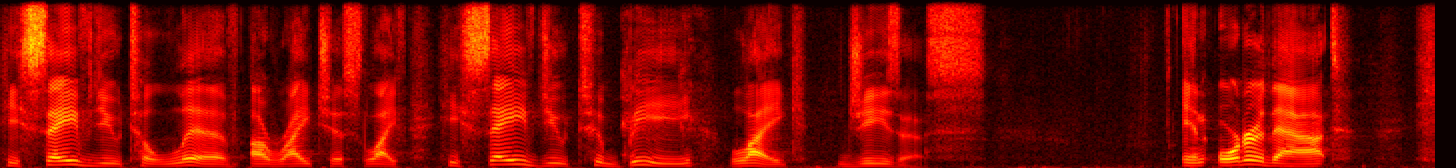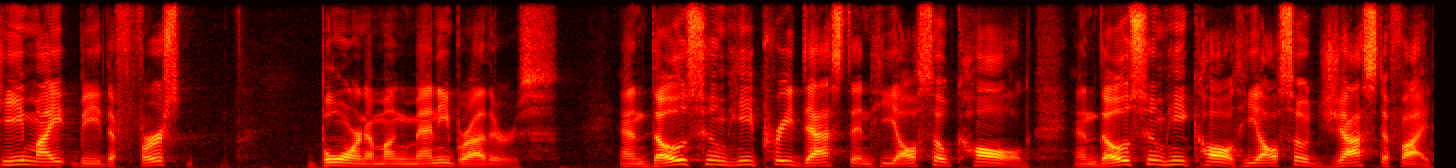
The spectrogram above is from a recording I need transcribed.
He saved you to live a righteous life. He saved you to be like Jesus in order that he might be the firstborn among many brothers. And those whom he predestined, he also called. And those whom he called, he also justified.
